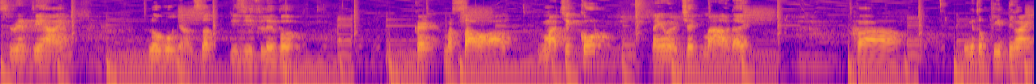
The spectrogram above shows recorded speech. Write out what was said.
Siren V2 logo nhà xuất DZ Flavor ok, mặt sau là magic code. Anh em phải check mã ở đây. Và những thông tin tiếng Anh,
